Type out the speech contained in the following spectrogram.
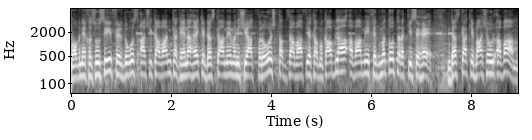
मोवन खसूसी, फिरदोस आशिकावान का कहना है कि डस्का में मनशियात फरोश, कब्जा माफिया का मुकाबला अवामी खिदमत तरक्की से है। डस्का के बाशूर अवाम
